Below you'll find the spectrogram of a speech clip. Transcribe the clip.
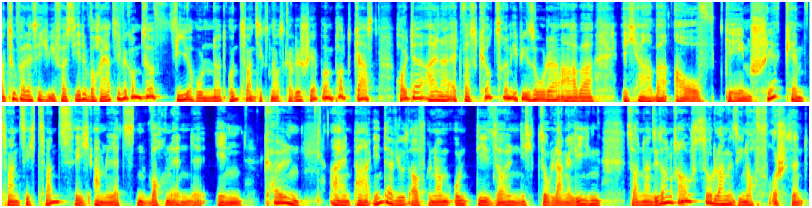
Ja, zuverlässig wie fast jede Woche. Herzlich willkommen zur 420. Ausgabe des SharePoint Podcast. Heute einer etwas kürzeren Episode, aber ich habe auf dem ShareCamp 2020 am letzten Wochenende in Köln ein paar Interviews aufgenommen und die sollen nicht so lange liegen, sondern sie sollen raus, solange sie noch frisch sind.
